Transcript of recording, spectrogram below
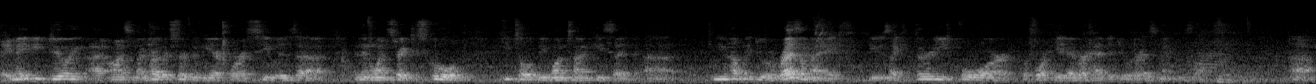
they may be doing, I- honestly, my brother served in the Air Force, he was, uh, and then went straight to school. He told me one time, he said, uh, can you help me do a resume? He was like 34 before he had ever had to do a resume in his life. Um,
